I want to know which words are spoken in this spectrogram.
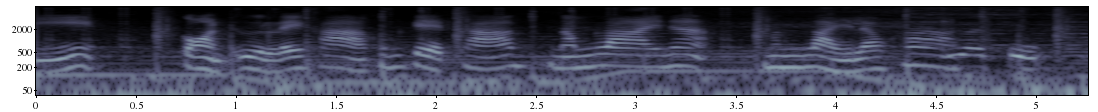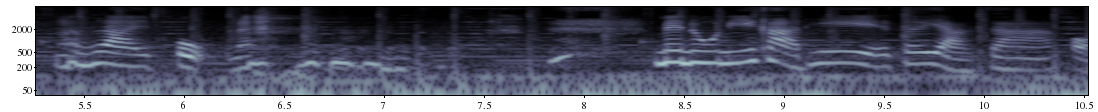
นี้ ก่อนอื่นเลยค่ะ คุณเกตคะน้ำลายเนี่ยมันไหลแล้วค่ะเลือดปุกน้ำลายปุกนะ เมนูนี้ค่ะที่เอสเตอร์อยากจะขอ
